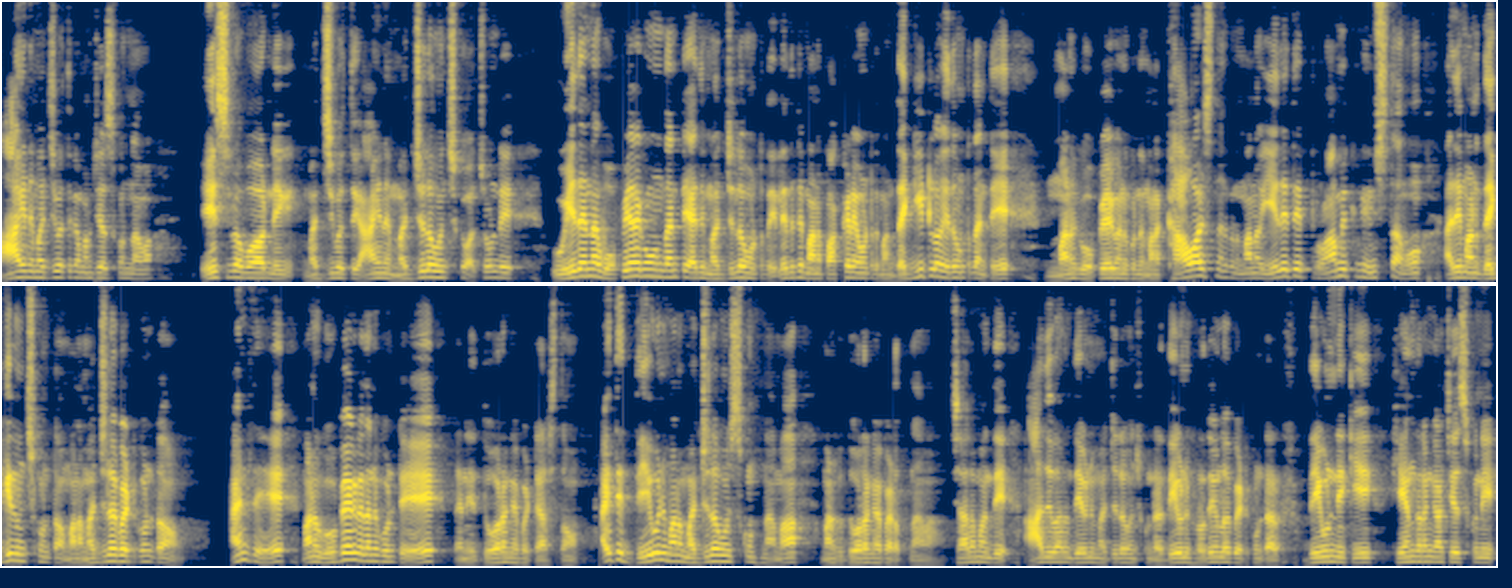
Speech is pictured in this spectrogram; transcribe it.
ఆయన మధ్యవర్తిగా మనం చేసుకున్నామా యేసుప్రభుని మధ్యవర్తిగా ఆయన మధ్యలో ఉంచుకోవాలి. చూడండి ఏదైనా ఉపయోగం ఉందంటే అది మధ్యలో ఉంటుంది. లేదంటే మన పక్కనే ఉంటుంది. మన దగ్గిట్లో ఏదో ఉంటుందంటే మనకు ఉపయోగం అనుకున్నది. మనకు కావాల్సింది అనుకున్నది. మనం ఏదైతే ప్రాముఖ్యంగా ఇస్తామో అది మన దగ్గర ఉంచుకుంటాం. మన మధ్యలో పెట్టుకుంటాం. అంటే మనకు ఉపయోగం అనుకుంటే దాన్ని దూరంగా పెట్టేస్తాం. అయితే దేవుని మనం మధ్యలో ఉంచుకుంటున్నామా? మనకు దూరంగా పెడుతున్నామా? చాలామంది ఆదివారం దేవుని మధ్యలో ఉంచుకుంటారు. దేవుని హృదయంలో పెట్టుకుంటారు. దేవునికి కేంద్రంగా చేసుకుని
